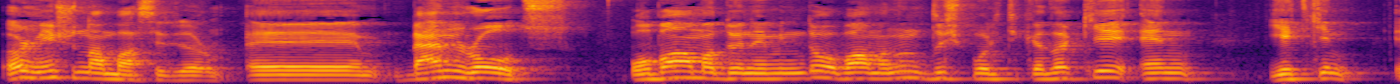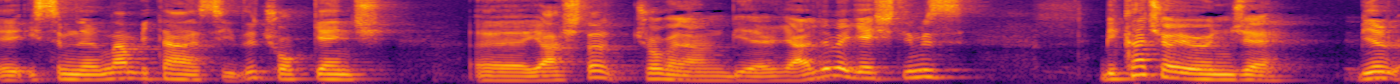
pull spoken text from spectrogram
örneğin şundan bahsediyorum. E, Ben Rhodes Obama döneminde Obama'nın dış politikadaki en yetkin e, isimlerinden bir tanesiydi. Çok genç e, yaşta çok önemli bir yere geldi ve geçtiğimiz birkaç ay önce bir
